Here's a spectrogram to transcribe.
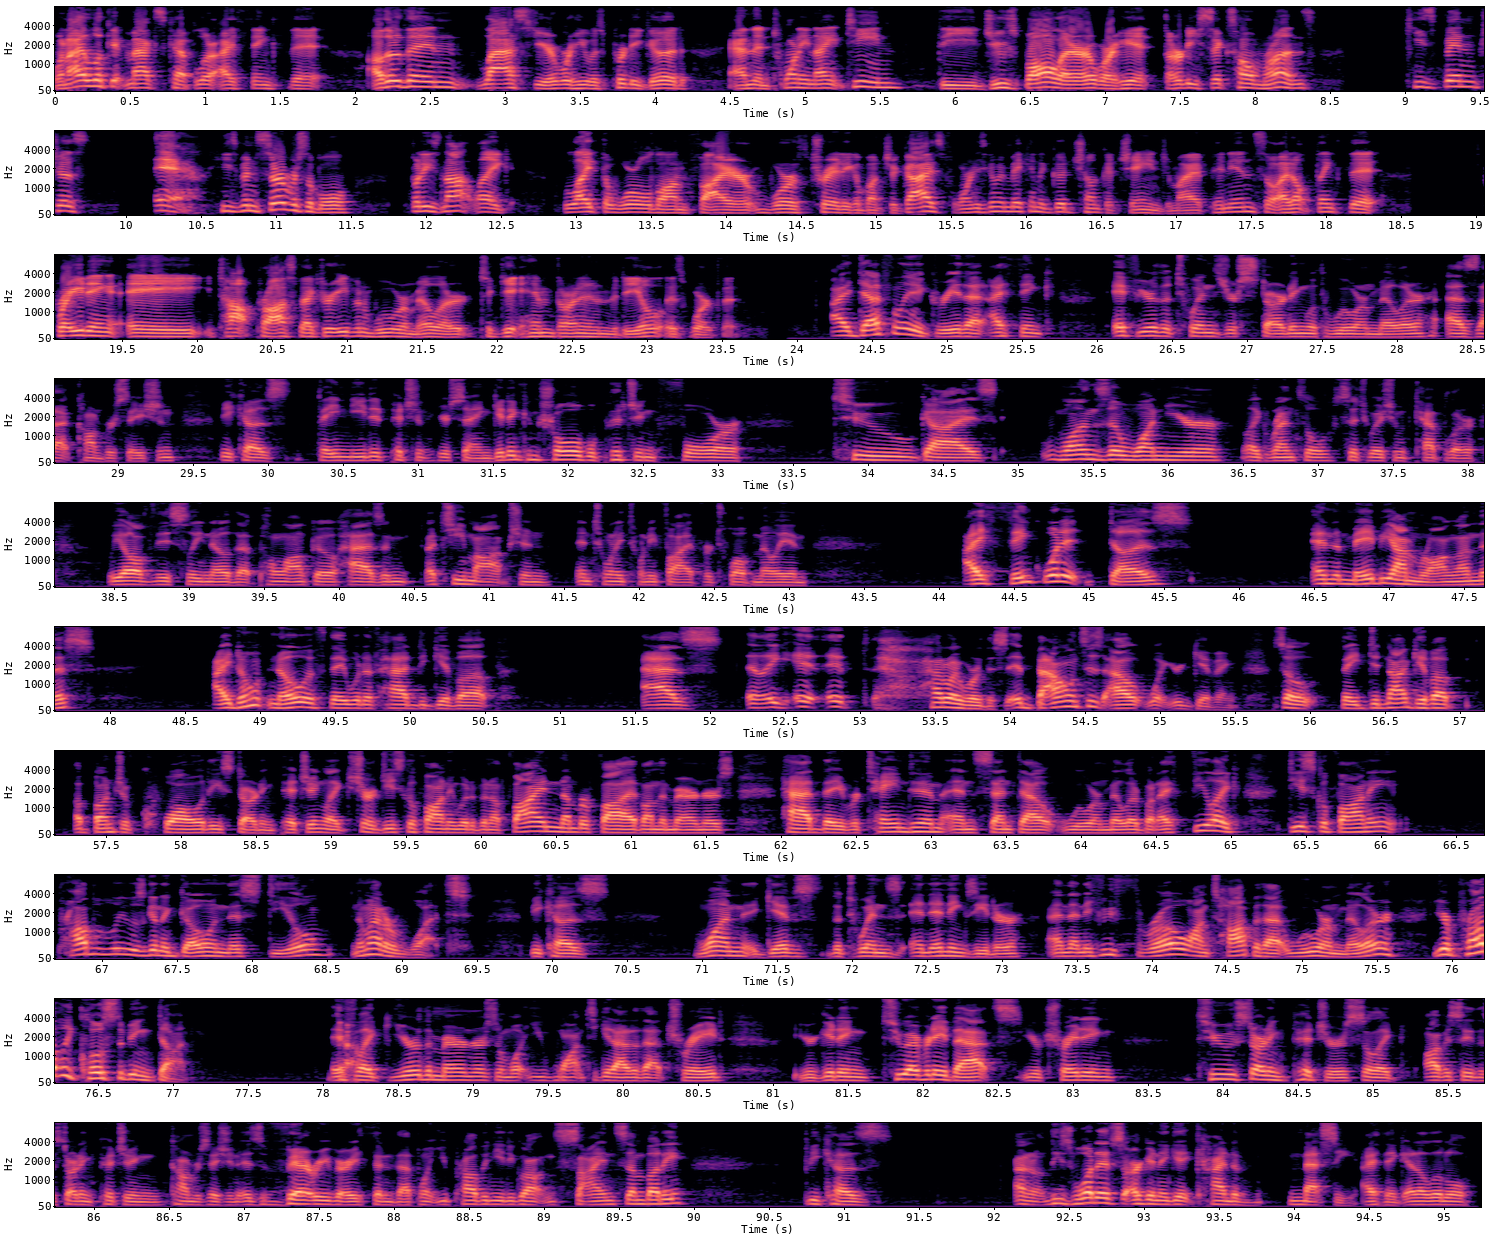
when I look at Max Kepler, I think that other than last year where he was pretty good, and then 2019, the juice ball era where he hit 36 home runs, he's been just eh. He's been serviceable, but he's not like light the world on fire, worth trading a bunch of guys for, and he's going to be making a good chunk of change, in my opinion. So I don't think that trading a top prospect or even Woo or Miller to get him thrown in the deal is worth it. I definitely agree that I think if you're the Twins, you're starting with Woo or Miller as that conversation because they needed pitching, like you're saying, getting controllable pitching for two guys. One's a one year like rental situation with Kepler. We obviously know that Polanco has a, a team option in 2025 for 12 million. I think what it does, and maybe I'm wrong on this, I don't know if they would have had to give up as like it, it how do I word this? It balances out what you're giving. So they did not give up a bunch of quality starting pitching. Like sure, DeSclafani would have been a fine number five on the Mariners had they retained him and sent out Woo Miller. But I feel like DeSclafani probably was going to go in this deal no matter what because one it gives the twins an innings eater and then if you throw on top of that Woo or Miller you're probably close to being done if yeah. like you're the Mariners and what you want to get out of that trade you're getting two everyday bats you're trading two starting pitchers so like obviously the starting pitching conversation is very very thin at that point you probably need to go out and sign somebody because I don't know these what ifs are going to get kind of messy I think and a little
